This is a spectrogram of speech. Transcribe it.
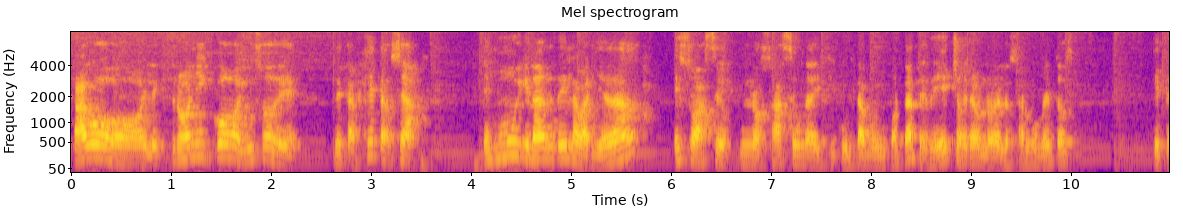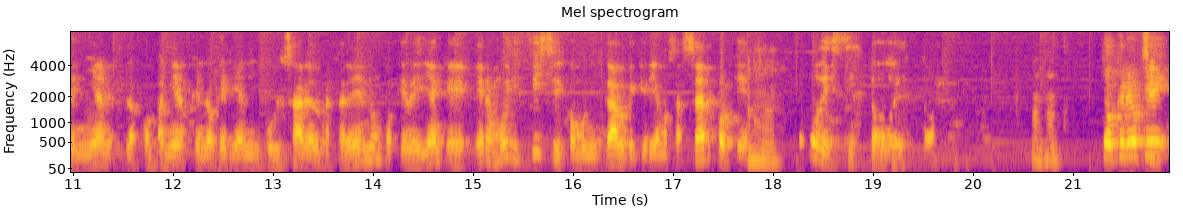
pago electrónico, el uso de, de tarjeta. O sea, es muy grande la variedad. Eso hace, nos hace una dificultad muy importante. De hecho, era uno de los argumentos que tenían los compañeros que no querían impulsar el referéndum porque veían que era muy difícil comunicar lo que queríamos hacer porque ¿cómo decís todo esto? Yo creo que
